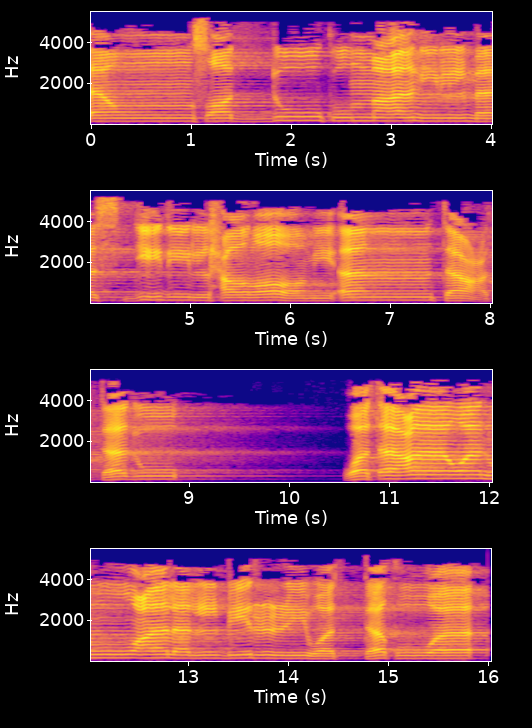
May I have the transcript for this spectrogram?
أن صدوكم عن المسجد الحرام أن تعتدوا وتعاونوا على البر والتقوى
